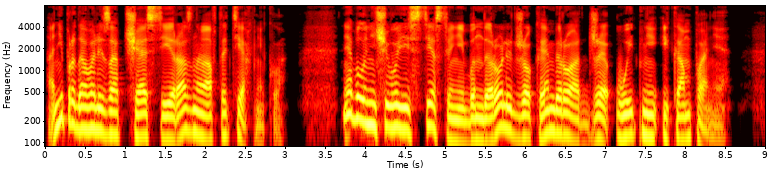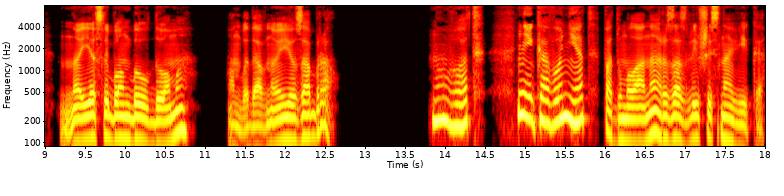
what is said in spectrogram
Они продавали запчасти и разную автотехнику. Не было ничего естественней бандероли Джо Кэмберу от Дже Уитни и компания. Но если бы он был дома, он бы давно ее забрал. «Ну вот, никого нет», — подумала она, разозлившись на Вика.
